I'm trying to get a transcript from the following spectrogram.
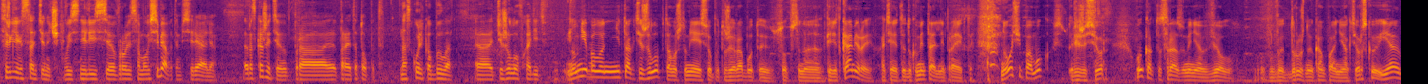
Сергей Константинович, вы снялись э, в роли самого себя в этом сериале. Расскажите про, про этот опыт. Насколько было э, тяжело входить в... Но мне было не так тяжело, потому что у меня есть опыт уже работы, собственно, перед камерой, хотя это документальные проекты. Но очень помог режиссер. Он как-то сразу меня ввел в дружную компанию актерскую. Я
